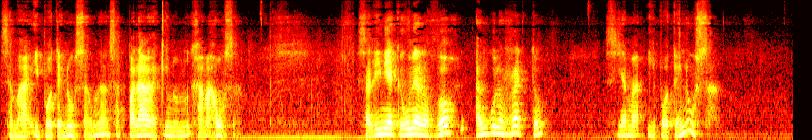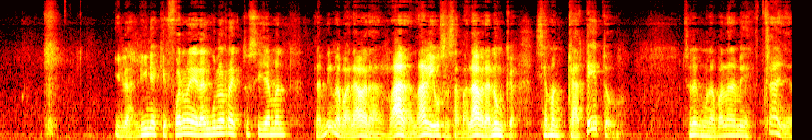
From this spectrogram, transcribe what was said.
se llama hipotenusa, una de esas palabras que uno jamás usa. Esa línea que une los dos ángulos rectos se llama hipotenusa. Y las líneas que forman el ángulo recto se llaman, también una palabra rara, nadie usa esa palabra nunca, se llaman catetos. Suena como una palabra medio extraña.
